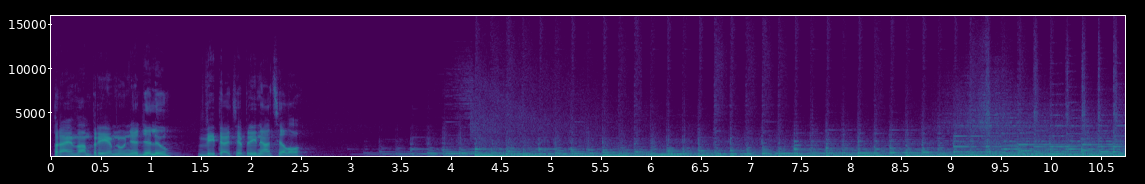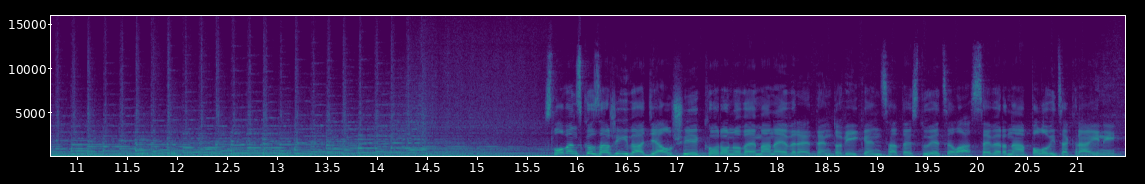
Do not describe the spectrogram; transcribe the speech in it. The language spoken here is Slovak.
Prajem vám príjemnú nedeľu. Vítajte pri Natelo. Slovensko zažíva ďalšie koronové manévre. Tento víkend sa testuje celá severná polovica krajiny.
